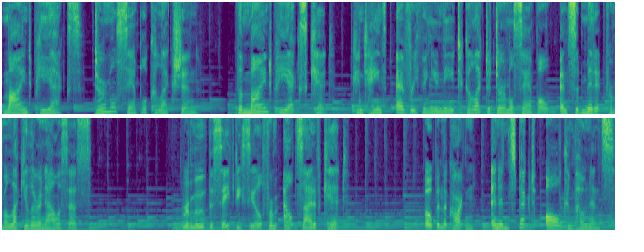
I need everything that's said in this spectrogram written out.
Mind PX Dermal Sample Collection. The Mind PX kit contains everything you need to collect a dermal sample and submit it for molecular analysis. Remove the safety seal from outside of kit. Open the carton and inspect all components.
